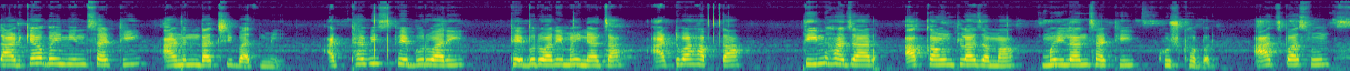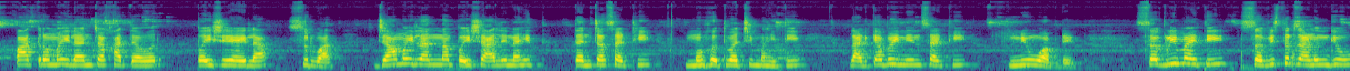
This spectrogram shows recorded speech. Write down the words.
लाडक्या बहिणींसाठी आनंदाची बातमी. अठ्ठावीस फेब्रुवारी फेब्रुवारी महिन्याचा आठवा हप्ता तीन हजार अकाउंटला जमा महिलांसाठी खुशखबर. आजपासून पात्र महिलांच्या खात्यावर पैसे यायला सुरुवात. ज्या महिलांना पैसे आले नाहीत त्यांच्यासाठी महत्त्वाची माहिती लाडक्या बहिणींसाठी न्यू अपडेट. सगळी माहिती सविस्तर जाणून घेऊ.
